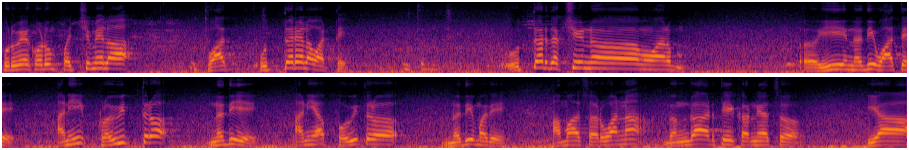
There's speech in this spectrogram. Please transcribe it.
पूर्वेकडून पश्चिमेला वा उत्तरेला वाटते. उत्तर दक्षिण ही नदी वाहते आणि ही पवित्र नदी आहे. आणि या पवित्र नदीमध्ये आम्हा सर्वांना गंगा आरती करण्याचं या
